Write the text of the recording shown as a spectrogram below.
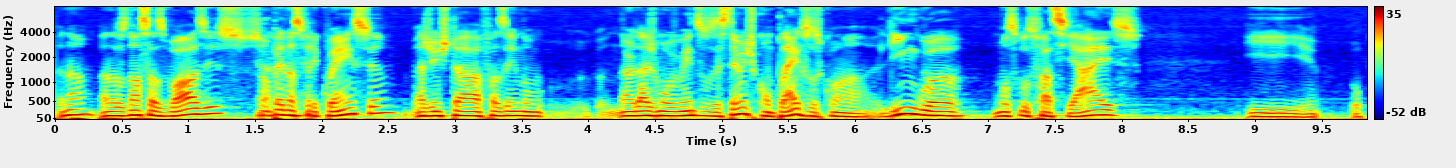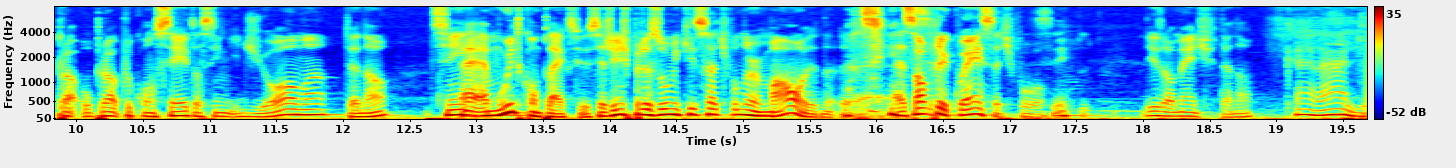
Não, as nossas vozes são apenas frequência. A gente está fazendo, na verdade, movimentos extremamente complexos com a língua, músculos faciais e o, o próprio conceito, assim, idioma, entendeu? Sim. É, é muito complexo isso. A gente presume que isso é, tipo, normal. Sim, é só sim. frequência, tipo, Sim. literalmente, entendeu? Caralho.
